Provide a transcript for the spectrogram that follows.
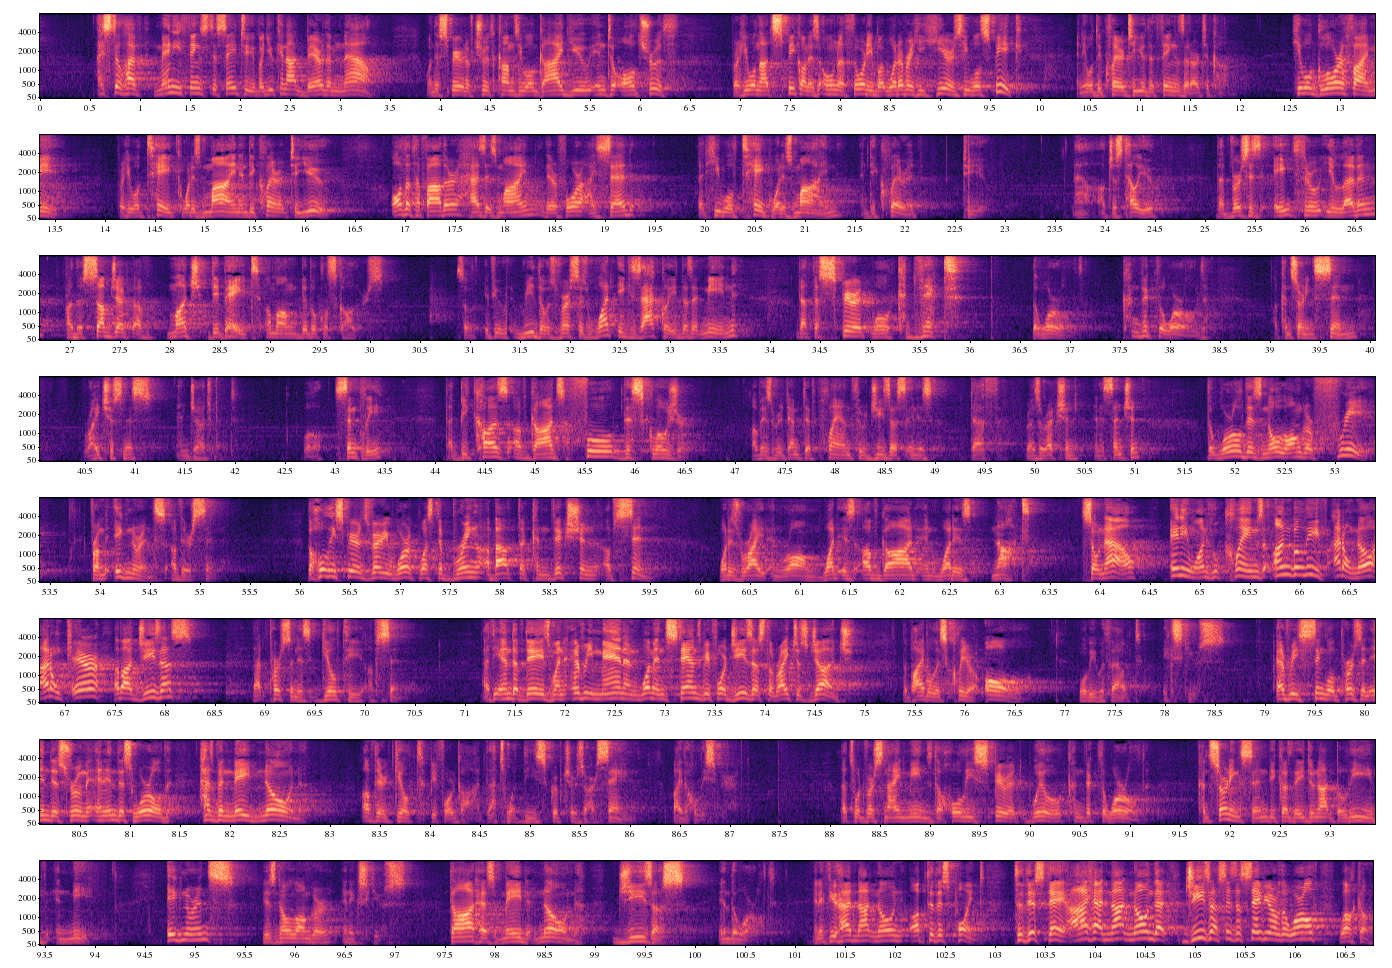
I still have many things to say to you, but you cannot bear them now. When the Spirit of truth comes, he will guide you into all truth. For he will not speak on his own authority, but whatever he hears, he will speak, and he will declare to you the things that are to come. He will glorify me, for he will take what is mine and declare it to you. All that the Father has is mine, therefore I said, that he will take what is mine and declare it to you. Now, I'll just tell you that verses 8 through 11 are the subject of much debate among biblical scholars. So, if you read those verses, what exactly does it mean that the Spirit will convict the world? Convict the world concerning sin righteousness, and judgment? Well, simply that because of God's full disclosure of his redemptive plan through Jesus in his death, resurrection, and ascension, the world is no longer free from ignorance of their sin. The Holy Spirit's very work was to bring about the conviction of sin what is right and wrong, what is of God and what is not. So now, anyone who claims unbelief, I don't know, I don't care about Jesus, that person is guilty of sin. At the end of days, when every man and woman stands before Jesus, the righteous judge, the Bible is clear all will be without excuse. Every single person in this room and in this world has been made known of their guilt before God. That's what these scriptures are saying by the Holy Spirit. That's what verse 9 means. The Holy Spirit will convict the world concerning sin because they do not believe in me. Ignorance is no longer an excuse. God has made known Jesus in the world. And if you had not known up to this point, to this day, I had not known that Jesus is the Savior of the world, welcome.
